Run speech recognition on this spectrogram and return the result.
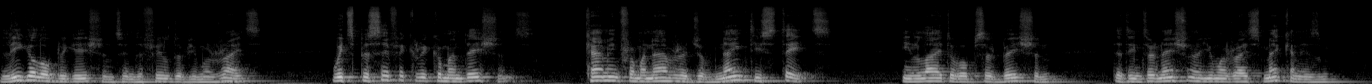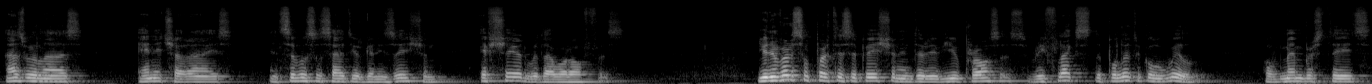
legal obligations in the field of human rights with specific recommendations coming from an average of 90 states in light of observation that international human rights mechanism as well as NHRIs and civil society organizations have shared with our office. Universal participation in the review process reflects the political will of member states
